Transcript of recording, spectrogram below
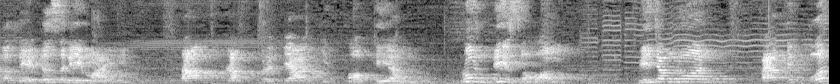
เกษตรทฤษฎีใหม่ ตามหลักปรัชญากิจพอเพียง รุ่นที่สองมีจำนวน 80 คน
